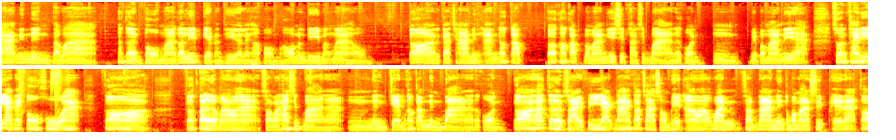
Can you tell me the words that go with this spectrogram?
ยากนิดนึง แต่ว่าถ้าเกิดโผล่มาก็รีบเก็บทันทีเลยนะครับผมเพราะว่ามันดีมากๆครับผมก็กาชาหนึ่งอันเท่ากับ ก็เท่ากับประมาณ 20-30 บาทนะทุกคน อืม มีประมาณนี้ฮะ ส่วนใครที่อยากได้โกคูฮะ ก็ก็เติมเอาฮะ 250 บาทนะอืมหนึ่งเจมเท่ากับ 1 บาทนะทุกคน ก็ถ้าเกิดสายฟรีอยากได้ก็สะสมเพชรเอาฮะ วันสัปดาห์หนึ่งก็ประมาณ 10 เพชรฮะ ก็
